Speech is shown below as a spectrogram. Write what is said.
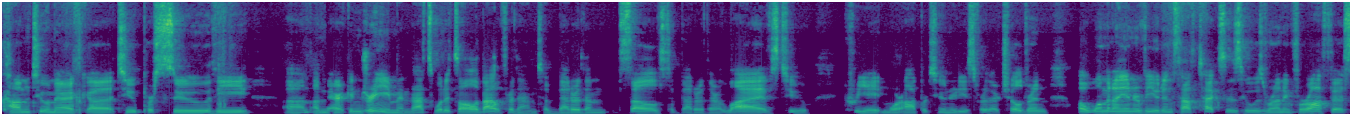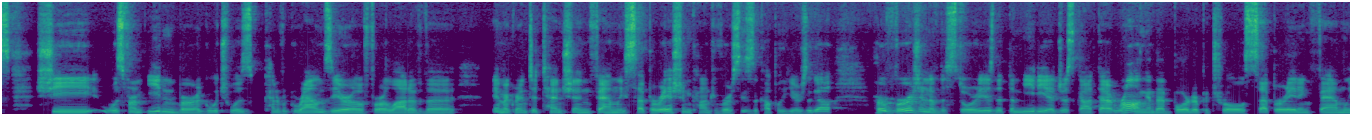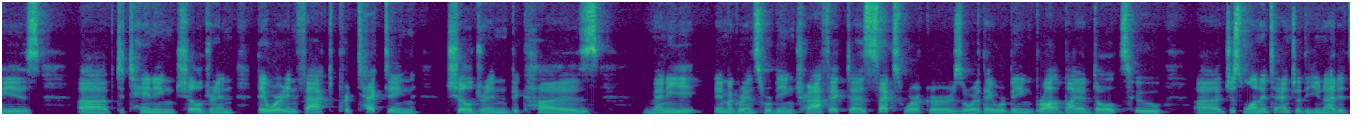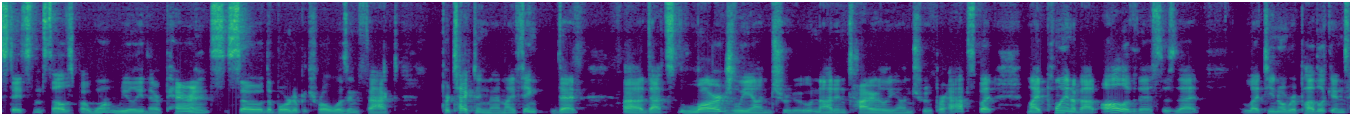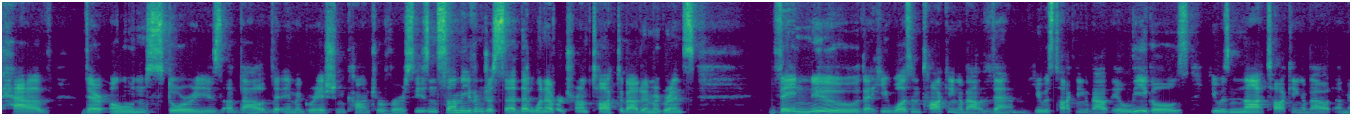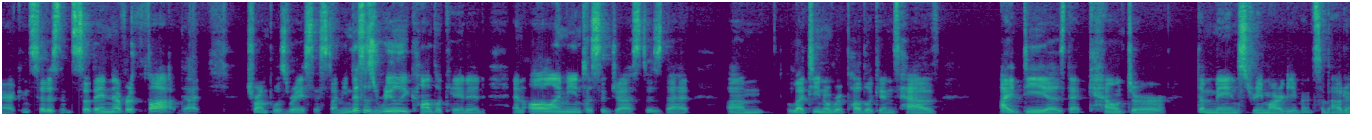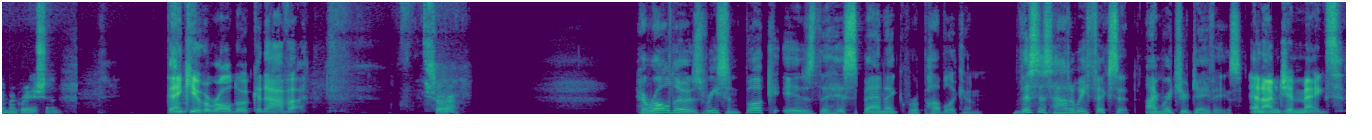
come to America to pursue the um, American dream, and that's what it's all about for them to better themselves, to better their lives, to create more opportunities for their children. A woman I interviewed in South Texas who was running for office, she was from Edinburg, which was kind of ground zero for a lot of the immigrant detention, family separation controversies a couple of years ago. Her version of the story is that the media just got that wrong and that Border Patrol separating families, uh, detaining children, they were in fact protecting children because many immigrants were being trafficked as sex workers or they were being brought by adults who uh, just wanted to enter the United States themselves but weren't really their parents. So the Border Patrol was, in fact, protecting them. I think that uh, that's largely untrue, not entirely untrue, perhaps. But my point about all of this is that Latino Republicans have their own stories about the immigration controversies. And some even just said that whenever Trump talked about immigrants, they knew that he wasn't talking about them. He was talking about illegals. He was not talking about American citizens. So they never thought that Trump was racist. I mean, this is really complicated. And all I mean to suggest is that um, Latino Republicans have ideas that counter the mainstream arguments about immigration. Thank you, Geraldo Cadava. Sure. Geraldo's recent book is The Hispanic Republican. This is How Do We Fix It? I'm Richard Davies. And I'm Jim Meigs.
